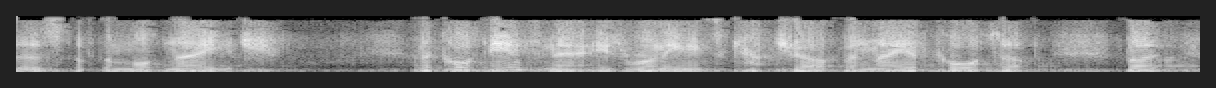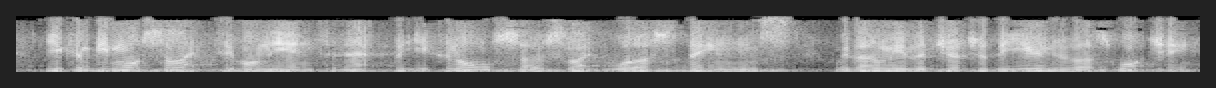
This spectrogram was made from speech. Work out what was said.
of the modern age. And of course the internet is running to catch up and may have caught up. But you can be more selective on the internet, but you can also select worse things with only the judge of the universe watching.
